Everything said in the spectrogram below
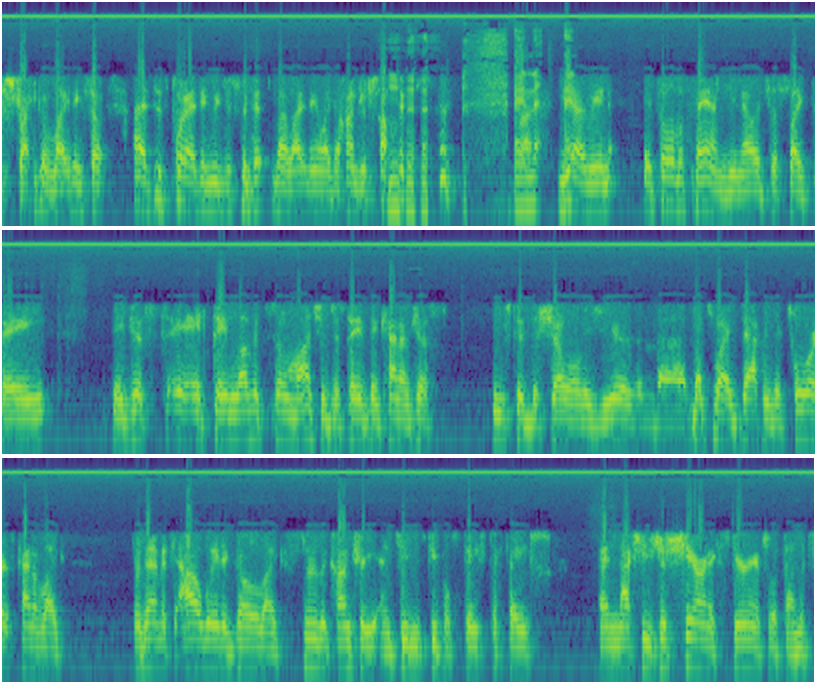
strike of lightning. So at this point, I think we've just been hit by lightning like a hundred times. and but, yeah, I mean, it's all the fans. You know, it's just like they they just it, they love it so much. It just they they kind of just boosted the show all these years, and uh, that's why exactly the tour is kind of like for them. It's our way to go like through the country and see these people face to face and actually just share an experience with them. It's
